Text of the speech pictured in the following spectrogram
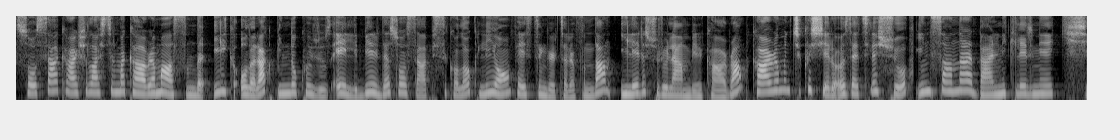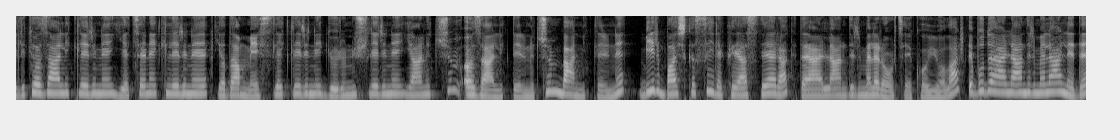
Sosyal karşılaştırma kavramı aslında ilk olarak 1951'de sosyal psikolog Leon Festinger tarafından ileri sürülen bir kavram. Kavramın çıkış yeri özetle şu. İnsanlar benliklerini, kişilik özelliklerini, yeteneklerini ya da mesleklerini, görünüşlerini yani tüm özelliklerini, tüm benliklerini bir başkasıyla kıyaslayarak değerlendirmeler ortaya koyuyorlar ve bu değerlendirmelerle de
